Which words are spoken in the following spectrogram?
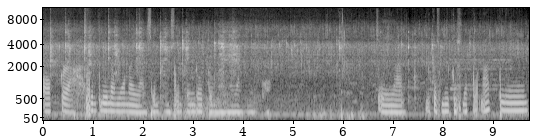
okra. Simple lang muna yan. Simple-simple luto muna yan ko. So, yan. Mikas-mikas na po natin.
